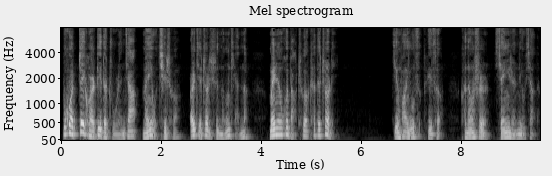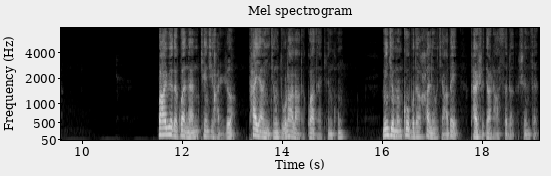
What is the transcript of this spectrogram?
不过这块地的主人家没有汽车，而且这里是农田呢，没人会把车开在这里。警方由此推测，可能是嫌疑人留下的。八月的灌南天气很热，太阳已经毒辣辣的挂在天空，民警们顾不得汗流浃背。开始调查死者的身份，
